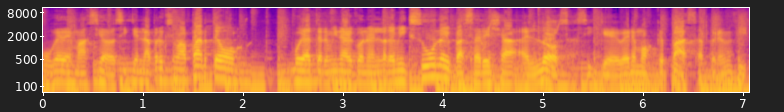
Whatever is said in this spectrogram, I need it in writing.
jugué demasiado. Así que en la próxima parte voy a terminar con el remix 1 y pasaré ya al 2. Así que veremos qué pasa. Pero en fin.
